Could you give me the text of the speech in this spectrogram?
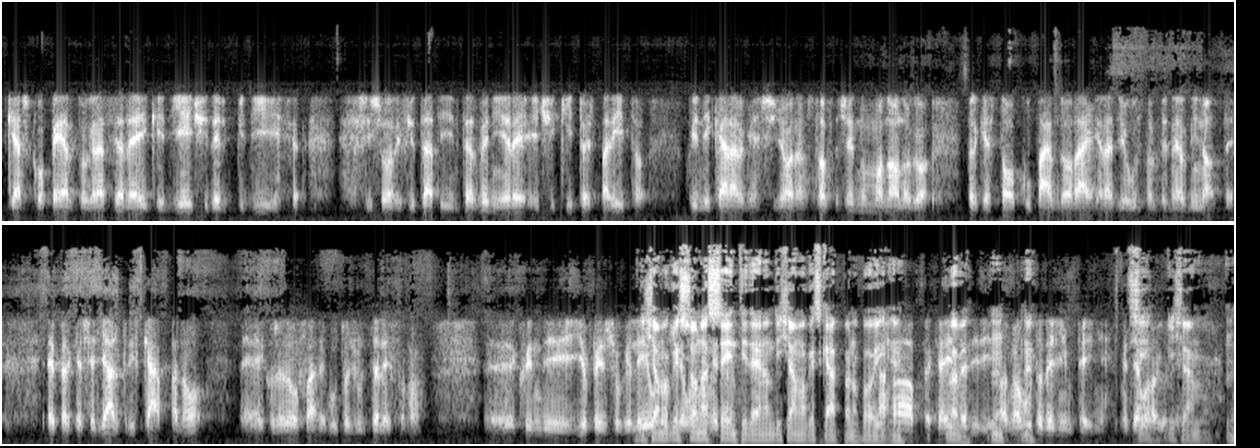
che ha scoperto grazie a lei che 10 del PD si sono rifiutati di intervenire e Cicchito è sparito. Quindi, cara mia signora, non sto facendo un monologo perché sto occupando Rai Radio 1 il venerdì notte, è perché se gli altri scappano, eh, cosa devo fare? Butto giù il telefono. Eh, quindi io penso che l'euro Diciamo che sono assenti, dai, non diciamo che scappano poi. Ah, eh. no, per carità Vabbè, di Dio, mm, hanno avuto eh. degli impegni, mettiamola Sì, così. diciamo, mm.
